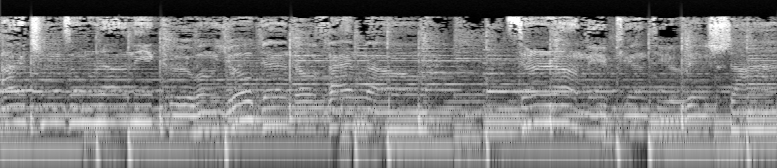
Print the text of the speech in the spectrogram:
爱情总让你渴望又感到烦恼，曾让你遍体鳞伤。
